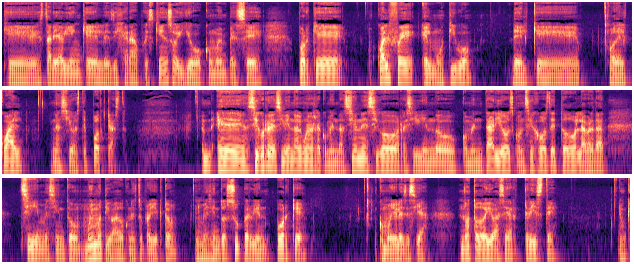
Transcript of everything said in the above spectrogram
que estaría bien que les dijera pues quién soy yo, cómo empecé, porque cuál fue el motivo del que o del cual nació este podcast. Eh, sigo recibiendo algunas recomendaciones, sigo recibiendo comentarios, consejos de todo. La verdad, sí me siento muy motivado con este proyecto y me siento súper bien porque, como yo les decía, no todo iba a ser triste. ¿Ok?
